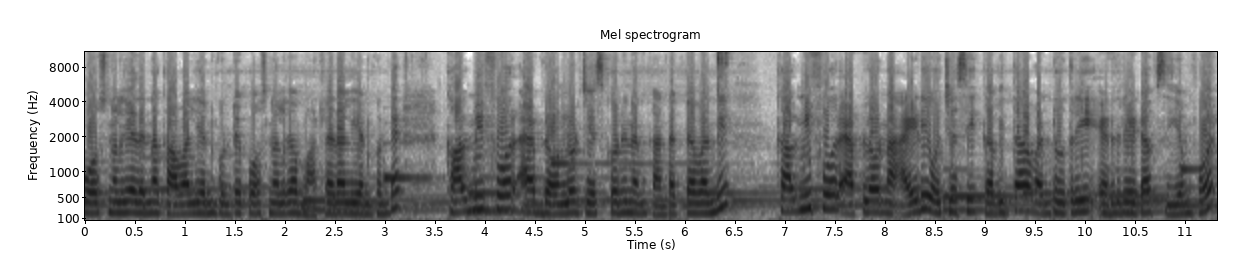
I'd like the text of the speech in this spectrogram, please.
పర్సనల్గా ఏదైనా కావాలి అనుకుంటే పర్సనల్గా మాట్లాడాలి అనుకుంటే call me for app download చేసుకొని నన్ను కాంటాక్ట్ అవ్వండి. కాల్ మీ ఫోర్ యాప్లో నా ఐడి వచ్చేసి Kavitha one two three at the rate of CM four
